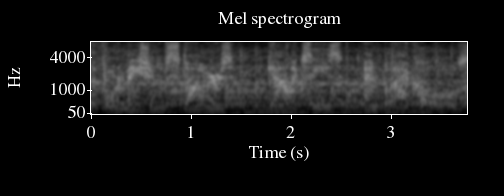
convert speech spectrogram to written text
the formation of stars, galaxies, and black holes.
